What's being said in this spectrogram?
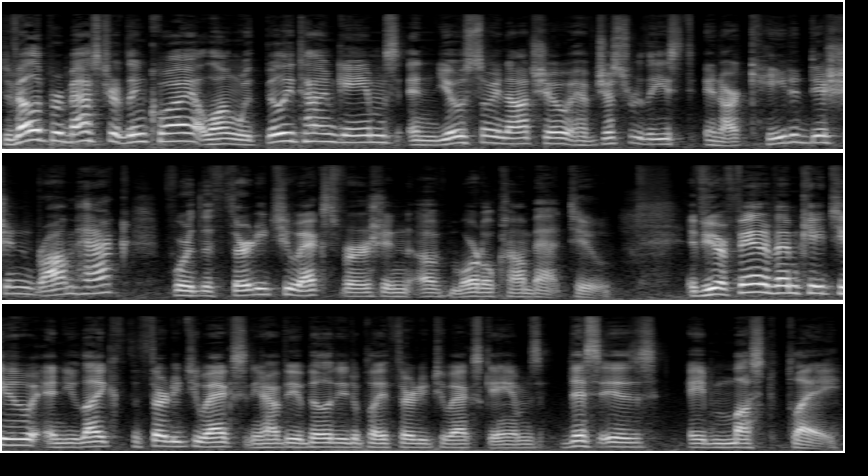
Developer Master Lin Kuei, along with Billy Time Games and Yo Soy Nacho, have just released an arcade edition ROM hack for the 32X version of Mortal Kombat 2. If you're a fan of MK2 and you like the 32X and you have the ability to play 32X games, this is a must play.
